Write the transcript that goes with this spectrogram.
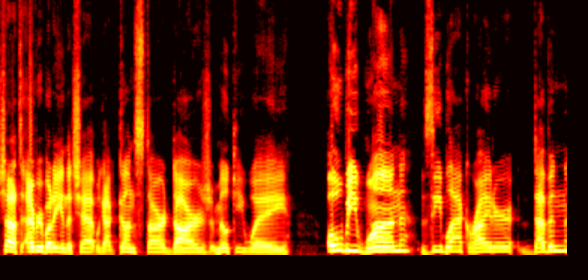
Shout out to everybody in the chat. We got Gunstar, Darj, Milky Way, Obi Wan, Z Black Rider, Devin.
